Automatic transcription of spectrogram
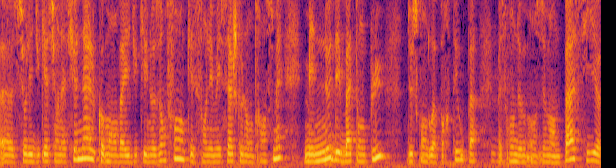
euh, sur l'éducation nationale, comment on va éduquer nos enfants, quels sont les messages que l'on transmet, mais ne débattons plus de ce qu'on doit porter ou pas, parce qu'on ne se demande pas si euh,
